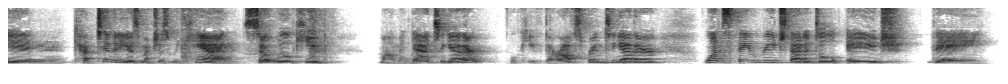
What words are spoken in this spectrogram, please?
in captivity as much as we can. So we'll keep mom and dad together, we'll keep their offspring together. Once they reach that adult age, they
